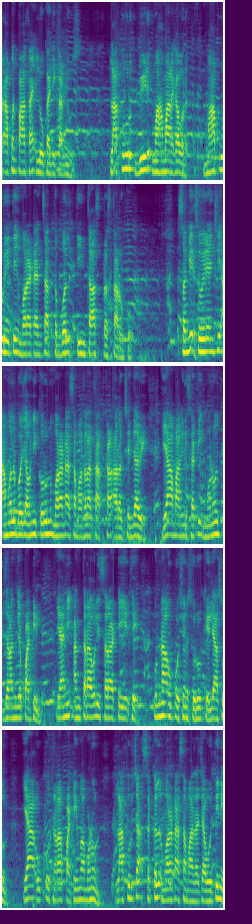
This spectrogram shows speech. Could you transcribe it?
आपण पाहत आहे लोकाधिकार न्यूज. लातूर बीड महामार्गावर महापूर येथे मराठ्यांचा तब्बल तीन तास प्रस्ताव रोको सगळे सोयऱ्यांची अंमलबजावणी करून मराठा समाजाला तात्काळ आरक्षण द्यावे या मागणीसाठी मनोज जरांगे पाटील यांनी अंतरावली सराटी येथे पुन्हा उपोषण सुरू केले असून या उपोषणाला पाठिंबा म्हणून लातूरच्या सकल मराठा समाजाच्या वतीने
